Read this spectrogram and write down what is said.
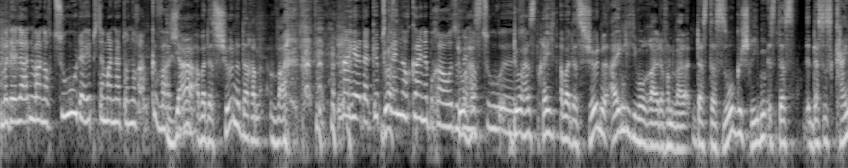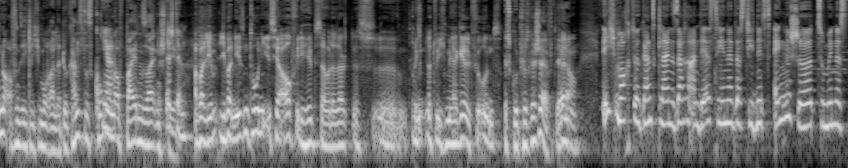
Aber der Laden war noch zu, der Hipstermann hat doch noch abgewaschen. Ja, aber das Schöne daran war, Naja, da gibt's kein, noch keine Brause, du wenn hast, noch zu ist. du hast recht, aber das Schöne, eigentlich die Moral davon war, dass das so geschrieben ist, dass, dass es keine offensichtliche Moral hat. Du kannst es gucken Ja. und auf beiden Seiten stehen. das stimmt. Aber Li- Libanesen Toni ist ja auch für die Hipster, weil er sagt, es äh, bringt natürlich mehr Geld für uns. Ist gut fürs Geschäft, ja. Genau. Ich mochte ganz kleine Sache an der Szene, dass die das Englische, zumindest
